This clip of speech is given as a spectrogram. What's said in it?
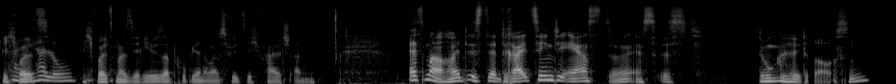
ich wollte es mal seriöser probieren, aber das fühlt sich falsch an. Erstmal, heute ist der 13.01. Es ist dunkel draußen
